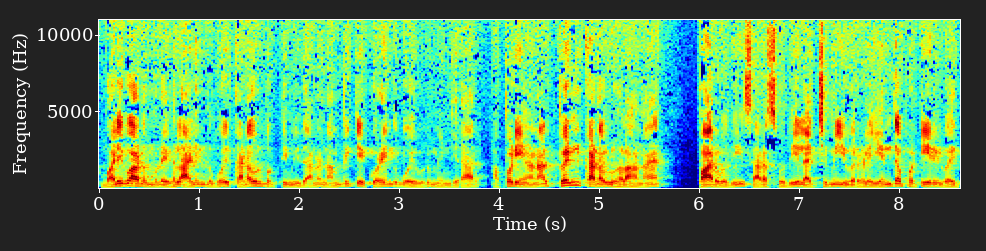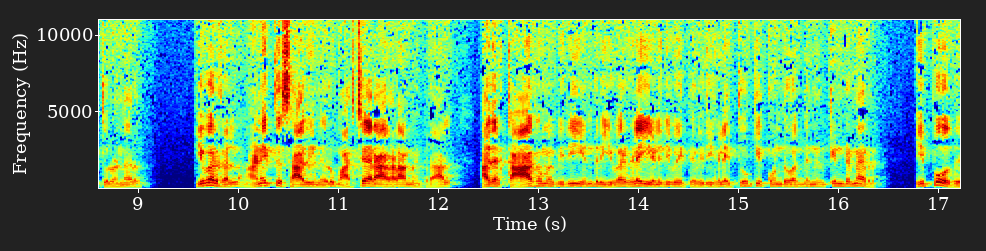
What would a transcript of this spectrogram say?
வழிபாடு முறைகள் அழிந்து போய் கடவுள் பக்தி மீதான நம்பிக்கை குறைந்து போய்விடும் என்கிறார். அப்படியானால் பெண் கடவுள்களான பார்வதி சரஸ்வதி லட்சுமி இவர்களை எந்த பட்டியலில் வைத்துள்ளனர்? இவர்கள் அனைத்து சாதியினரும் அர்ச்சகராகலாம் என்றால் அதற்கு ஆகம விதி என்று இவர்களே எழுதி வைத்த விதிகளை தூக்கி கொண்டு வந்து நிற்கின்றனர். இப்போது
